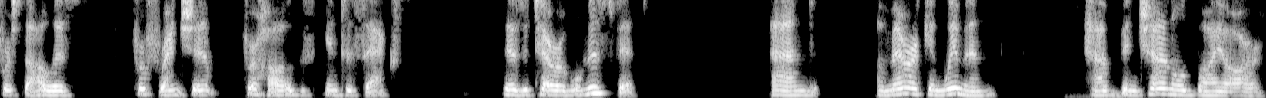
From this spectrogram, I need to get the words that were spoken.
for solace, for friendship, for hugs into sex, there's a terrible misfit. And American women have been channeled by our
